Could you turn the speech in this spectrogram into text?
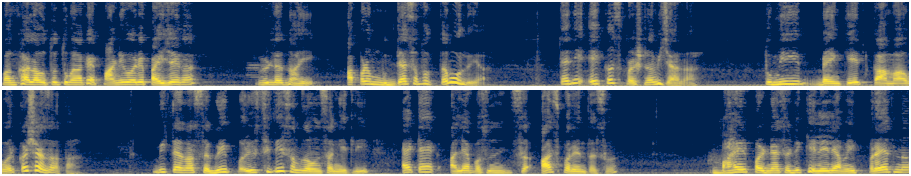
पंखा लावतो तुम्हाला काय पाणी वगैरे पाहिजे का? म्हटलं नाही. आपण मुद्द्याचं फक्त बोलूया. त्यांनी एकच प्रश्न विचारला. तुम्ही बँकेत कामावर कशा जाता? मी त्यांना सगळी परिस्थिती समजावून सांगितली. अटॅक आल्यापासूनचं आजपर्यंतचं बाहेर पडण्यासाठी केलेले आम्ही प्रयत्न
